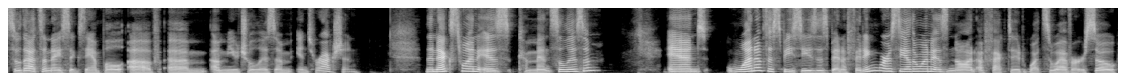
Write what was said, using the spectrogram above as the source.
So, that's a nice example of um, a mutualism interaction. The next one is commensalism. And one of the species is benefiting, whereas the other one is not affected whatsoever. So,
